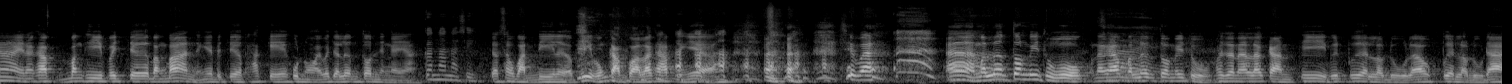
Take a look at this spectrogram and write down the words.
ง่าย ๆนะครับ บางทีไปเจอบางบ้านอย่างเงี้ยไปเจอพระเก๊คุณออยว่าจะเริ่มต้นยังไงอะก็นั่นน่ะสิจะสวัสดีเลยเหรอพี่ผมกลับก่อนแล้วครับ อย่างเงี้ยเหรอใช่ไหมอ่ามันเริ่มต้นไม่ถูกนะครับใช่มันเริ่มต้นไม่ถูก เพราะฉะนั้นแล้วการที่เพื่อนๆเราดูแล้วเพื่อนเราดูได้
